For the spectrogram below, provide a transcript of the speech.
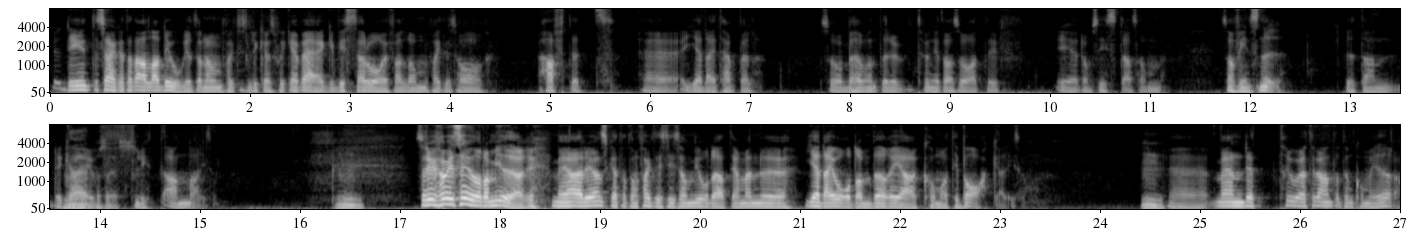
det är ju inte säkert att alla dog utan de faktiskt lyckades skicka iväg vissa då ifall de faktiskt har haft ett eh, jedi tempel. Så behöver inte det tvunget vara så att det är de sista som, som finns nu. Utan det kan Nej, ju precis. flytt andra liksom. Mm. Så det får vi se hur de gör. Men jag hade önskat att de faktiskt liksom gjorde att ja, men nu Jedi-orden börjar komma tillbaka. Liksom. Mm. Eh, Men det tror jag tyvärr inte att de kommer göra.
